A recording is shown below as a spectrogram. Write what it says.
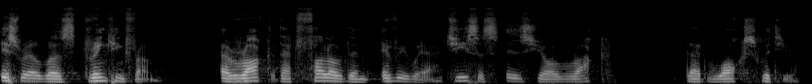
Israel was drinking from a rock that followed them everywhere. Jesus is your rock that walks with you.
